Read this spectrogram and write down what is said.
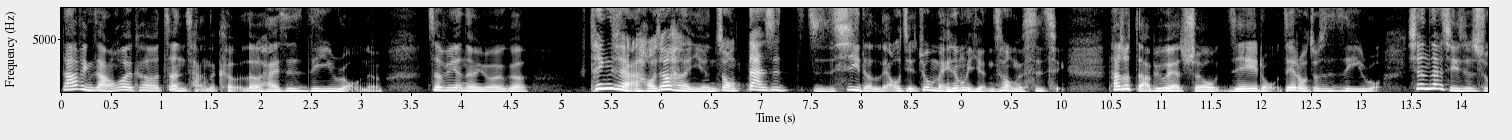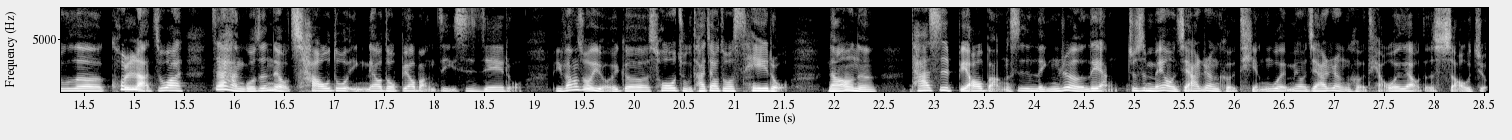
大家平常会喝正常的可乐还是 Zero 呢？这边呢有一个听起来好像很严重，但是仔细的了解就没那么严重的事情。他说 WHO Zero Zero 就是 Zero。现在其实除了 Cola 之外，在韩国真的有超多饮料都标榜自己是 Zero。比方说有一个车主，它叫做 Zero，然后呢。它是标榜是零热量，就是没有加任何甜味，没有加任何调味料的烧酒，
